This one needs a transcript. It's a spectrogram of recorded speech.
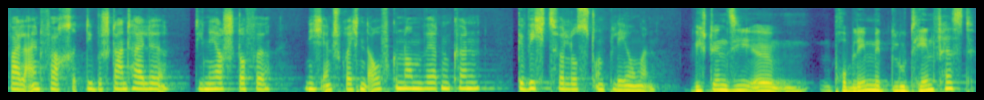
weil einfach die Bestandteile, die Nährstoffe nicht entsprechend aufgenommen werden können Gewichtsverlust und Blähungen. Wie stellen Sie äh, ein Problem mit Gluten fest?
